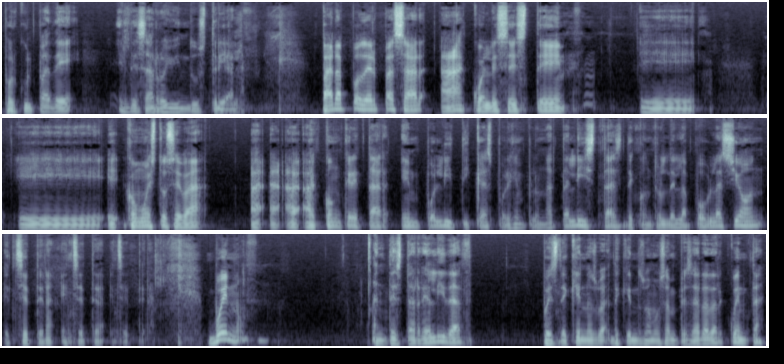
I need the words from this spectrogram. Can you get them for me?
por culpa de desarrollo industrial. Para poder pasar a cuál es este, eh, eh, eh, cómo esto se va a, concretar en políticas, por ejemplo, natalistas, de control de la población, etcétera, etcétera, etcétera. Bueno, ante esta realidad, pues de qué nos, de qué nos vamos a empezar a dar cuenta.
